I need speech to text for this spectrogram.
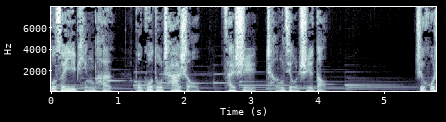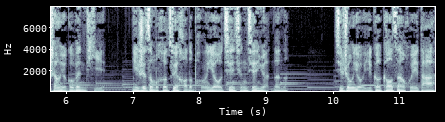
不随意评判，不过度插手，才是长久之道。知乎上有个问题：你是怎么和最好的朋友渐行渐远的呢？其中有一个高赞回答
